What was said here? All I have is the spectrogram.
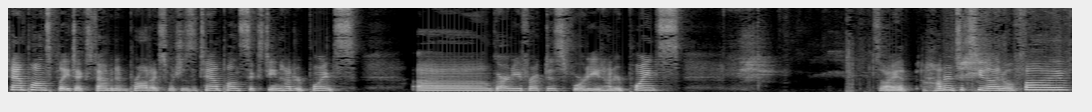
Tampons, Playtex Feminine Products, which is a tampon, 1600 points. Uh, Garnier Fructis, 4800 points. So I had 169.05.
